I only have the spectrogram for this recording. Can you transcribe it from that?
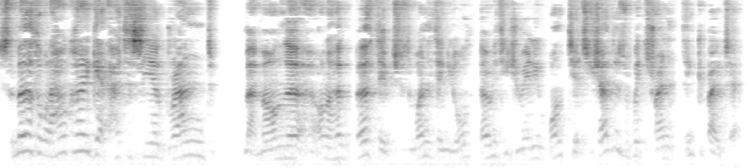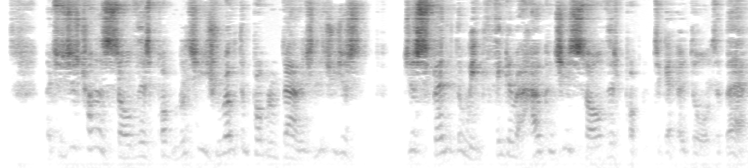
So the mother thought, well, how can I get her to see her grandmama on, the, on her birthday, which is the one thing, the only thing she really wanted. So she had this week trying to think about it. And she was just trying to solve this problem. She, she wrote the problem down, and she literally just, just spent the week thinking about how can she solve this problem to get her daughter there.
